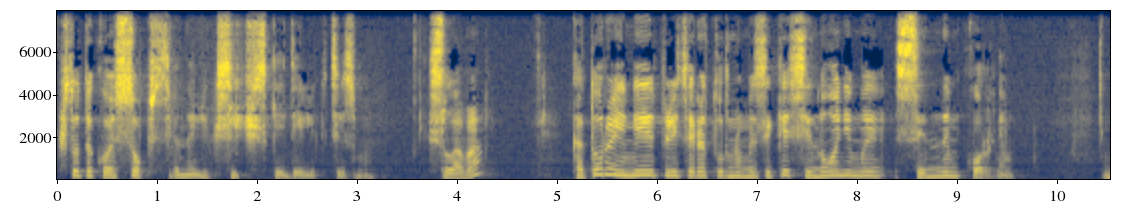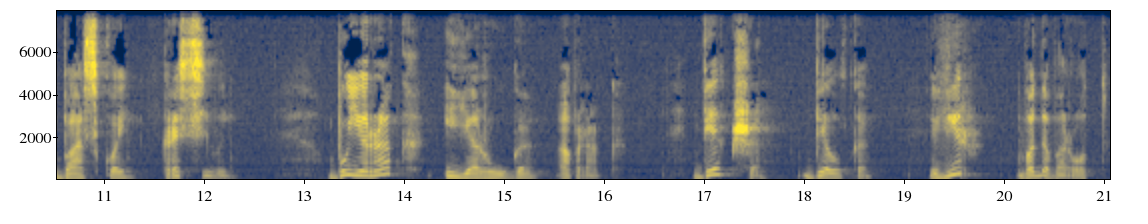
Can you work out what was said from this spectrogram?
Что такое собственно лексические диалектизмы? Слова, которые имеют в литературном языке синонимы с иным корнем. Баской – красивый. Буерак яруга – овраг. Векша – белка. Вир – водоворот.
